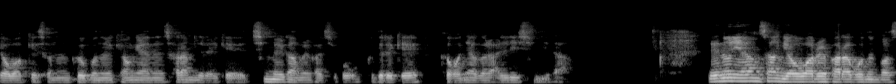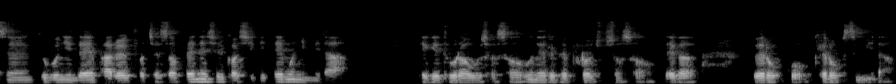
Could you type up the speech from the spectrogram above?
여호와께서는 그분을 경외하는 사람들에게 친밀감을 가지고 그들에게 그 언약을 알리십니다. 내 눈이 항상 여호와를 바라보는 것은 그분이 내 발을 덫에서 빼내실 것이기 때문입니다. 내게 돌아오셔서 은혜를 베풀어 주셔서 내가 외롭고 괴롭습니다.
